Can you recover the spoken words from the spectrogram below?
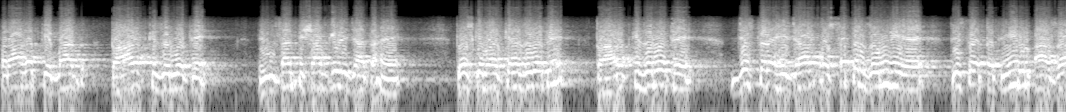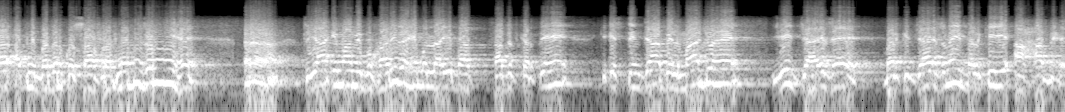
فراغت کے بعد طہارت کی ضرورت ہے۔ انسان پیشاب کے لیے جاتا ہے تو اس کے بعد کیا ضرورت ہے؟ طہارت کی ضرورت ہے۔ جس طرح حجاب اور سطر ضروری ہے، تو اس طرح تطہیر الاضاء اپنے بدن کو صاف رکھنا بھی ضروری ہے۔ تو یہاں امام بخاری رحم اللہ یہ بات ثابت کرتے ہیں کہ استنجا بالما جو ہے، یہ جائز ہے، بلکہ جائز نہیں، بلکہ یہ احب ہے۔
